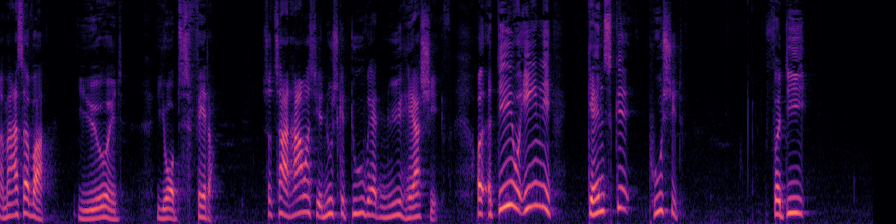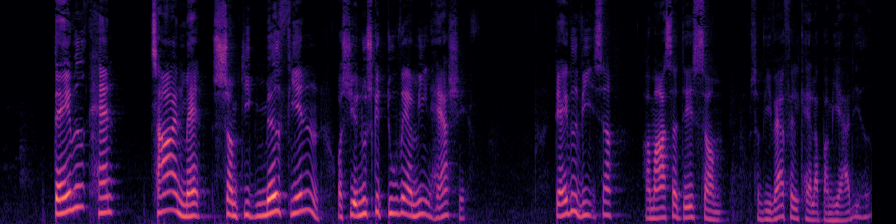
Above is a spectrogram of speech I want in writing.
Amasa var i øvrigt Jobs fætter. Så tager han ham og siger, nu skal du være den nye herrchef. Og det er jo egentlig ganske pudsigt, fordi David, han tager en mand, som gik med fjenden, og siger, nu skal du være min herrechef. David viser Amasa det, som, som vi i hvert fald kalder barmhjertighed.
